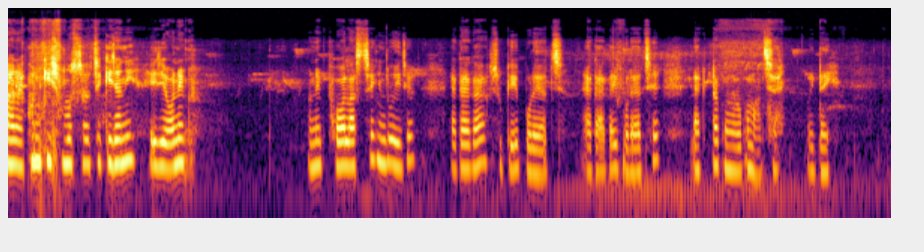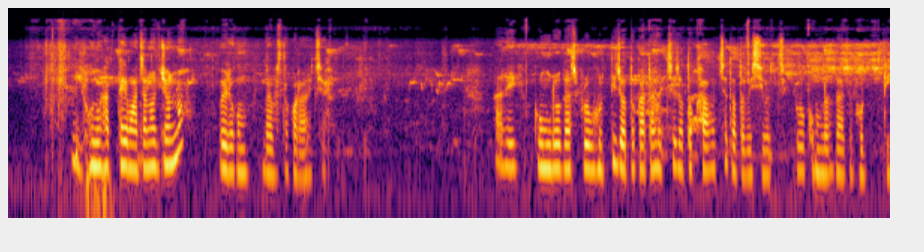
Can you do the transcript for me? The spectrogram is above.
আর এখন কি সমস্যা হচ্ছে কি জানি? এই যে অনেক অনেক ফল আসছে কিন্তু এই যে একা একা শুকিয়ে পড়ে যাচ্ছে একা একাই পড়ে আছে, একটা কোনো রকম আছে, ওইটাই। ওই হনুর হাত থেকে বাঁচানোর জন্য ওই রকম ব্যবস্থা করা হয়েছে। আর এই কুমড়োর গাছ পুরো ভর্তি, যত কাটা হচ্ছে, যত খাওয়া হচ্ছে, তত বেশি হচ্ছে, পুরো কুমড়োর গাছ ভর্তি।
